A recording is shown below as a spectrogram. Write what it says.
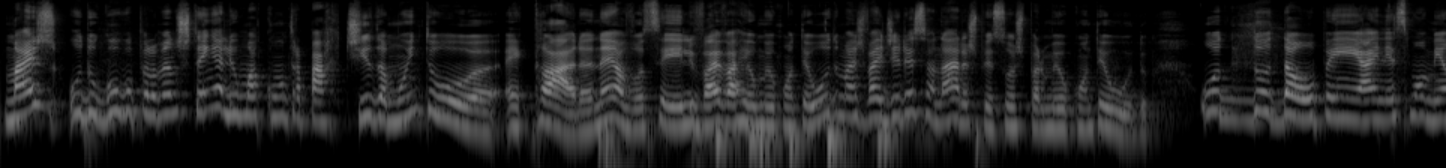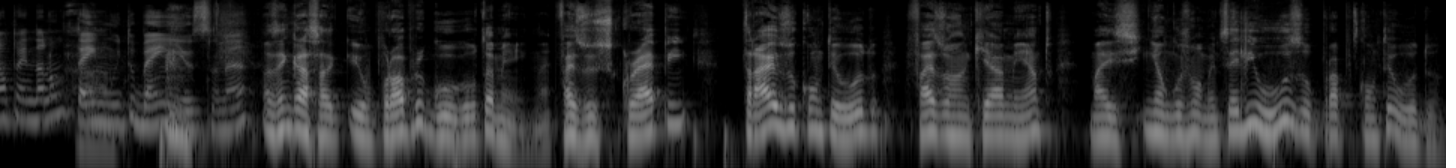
mas o do Google pelo menos tem ali uma contrapartida muito é clara, né? Você ele vai varrer o meu conteúdo, mas vai direcionar as pessoas para o meu conteúdo. O do- da OpenAI nesse momento ainda não tem muito bem isso, né? Mas é engraçado que o próprio Google também, né? Faz o scrapping, traz o conteúdo, faz o ranqueamento, mas em alguns momentos ele usa o próprio conteúdo.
